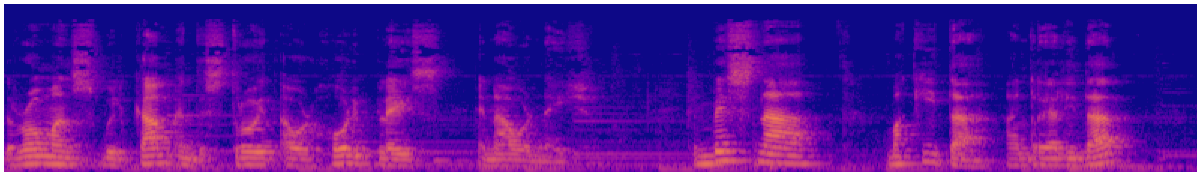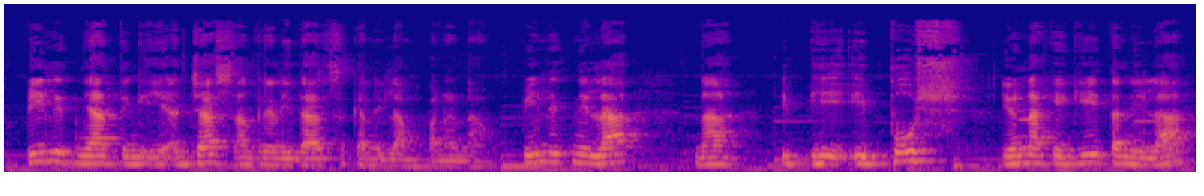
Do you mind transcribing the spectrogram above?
the Romans will come and destroy our holy place and our nation. Imbes na makita ang realidad, pilit niyating i-adjust ang realidad sa kanilang pananaw. Pilit nila na i-push yung nakikita nila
